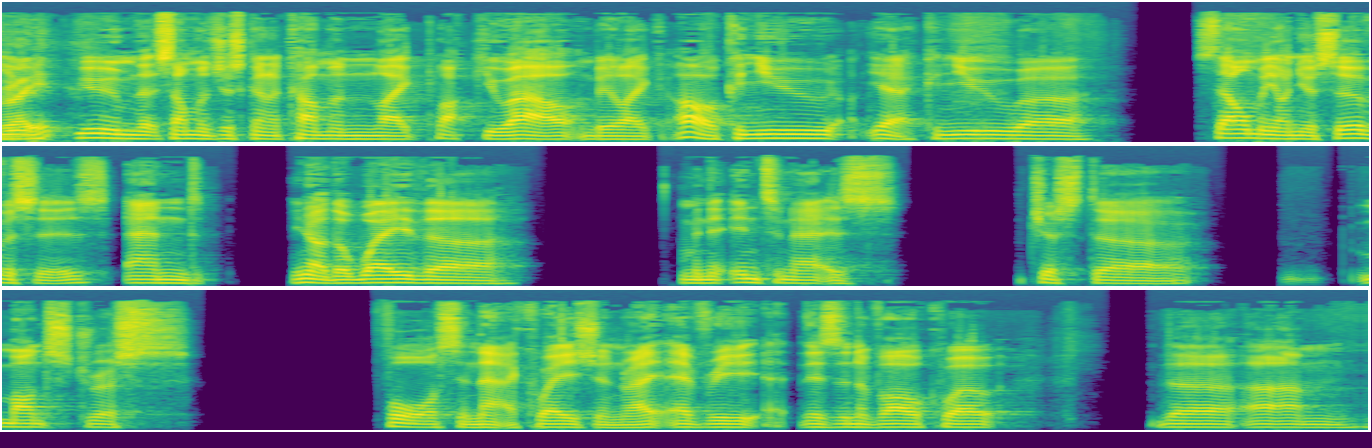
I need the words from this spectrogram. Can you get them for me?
you right. assume that someone's just going to come and like pluck you out and be like, "Oh, can you, yeah, can you uh, sell me on your services?" And you know the way the, I mean, the internet is just a monstrous force in that equation, right? Every there's an Naval quote, the um,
